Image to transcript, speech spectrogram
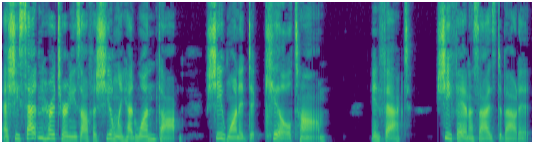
As she sat in her attorney's office, she only had one thought. She wanted to kill Tom. In fact, she fantasized about it.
